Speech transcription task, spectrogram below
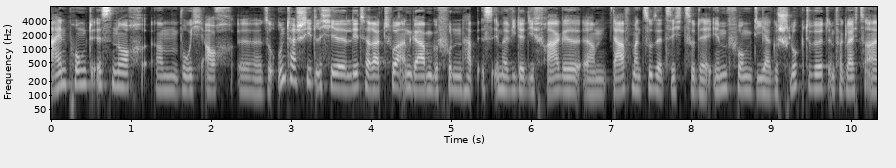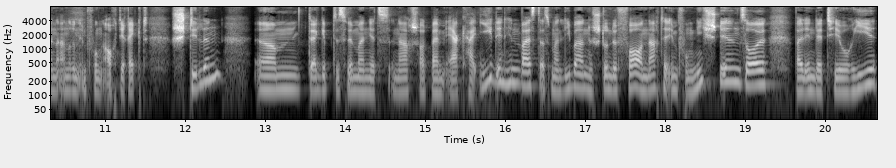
ein Punkt ist noch, ähm, wo ich auch äh, so unterschiedliche Literaturangaben gefunden habe, ist immer wieder die Frage, ähm, darf man zusätzlich zu der Impfung, die ja geschluckt wird im Vergleich zu allen anderen Impfungen, auch direkt stillen? Ähm, da gibt es, wenn man jetzt nachschaut, beim RKI den Hinweis, dass man lieber eine Stunde vor und nach der Impfung nicht stillen soll, weil in der Theorie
